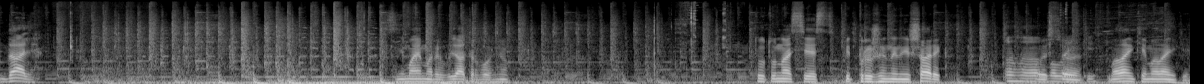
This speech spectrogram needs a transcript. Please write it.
Далі. Знімаємо регулятор вогню. Тут у нас є підпружинений шарик. Ага, Ось це. маленький. Маленький-маленький.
